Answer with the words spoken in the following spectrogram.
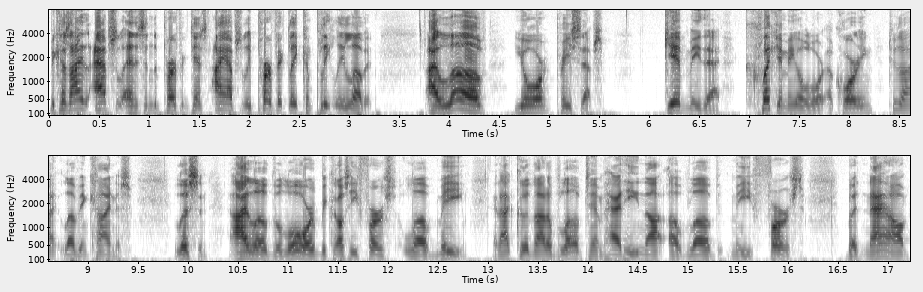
Because I absolutely, and it's in the perfect tense, I absolutely, perfectly, completely love it. I love your precepts. Give me that. Quicken me, O Lord, according to thy loving kindness. Listen, I love the Lord because he first loved me, and I could not have loved him had he not have loved me first. But now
